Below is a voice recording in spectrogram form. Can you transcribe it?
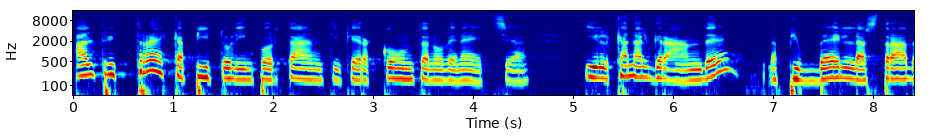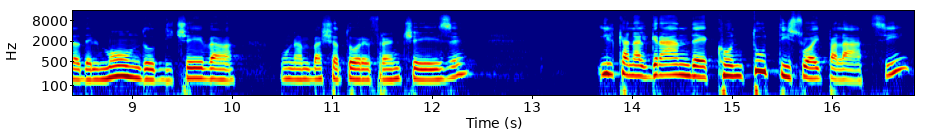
altri tre capitoli importanti che raccontano Venezia. Il Canal Grande, la più bella strada del mondo, diceva un ambasciatore francese, il Canal Grande con tutti i suoi palazzi,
